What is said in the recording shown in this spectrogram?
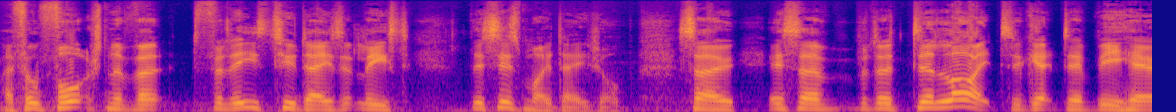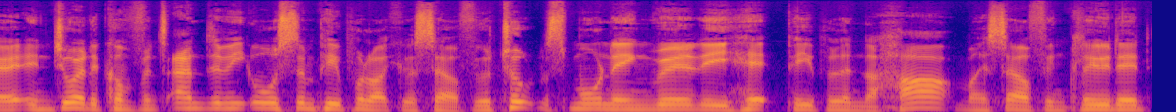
I feel fortunate that for these two days at least, this is my day job. So it's a, a, delight to get to be here, enjoy the conference, and to meet awesome people like yourself. Your talk this morning really hit people in the heart, myself included.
